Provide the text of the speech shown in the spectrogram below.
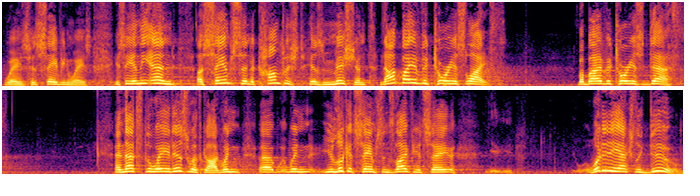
ways, his saving ways. You see, in the end, uh, Samson accomplished his mission not by a victorious life, but by a victorious death. And that's the way it is with God. When, uh, when you look at Samson's life, you'd say, what did he actually do?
